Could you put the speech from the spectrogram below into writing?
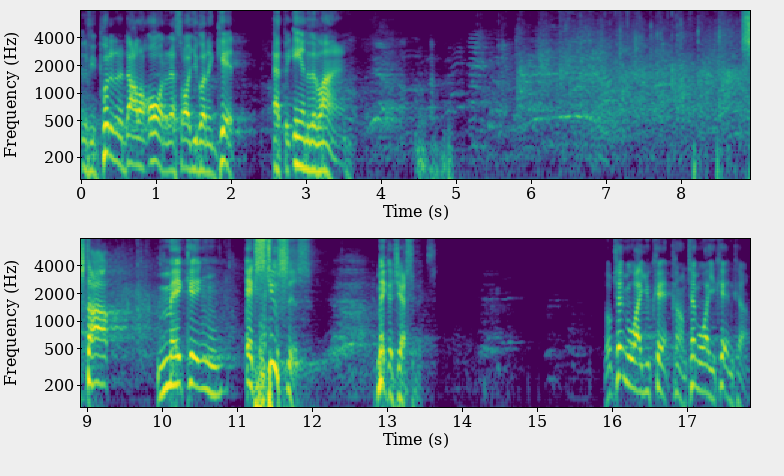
And if you put in a dollar order, that's all you're going to get at the end of the line. Stop making excuses. Make adjustments. Don't tell me why you can't come. Tell me why you can't come.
